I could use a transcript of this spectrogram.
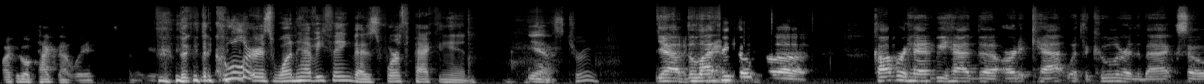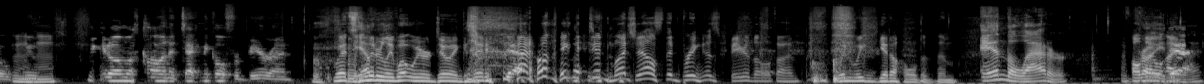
why people pack that way? It's kind of weird. The, the cooler is one heavy thing that is worth packing in. Yeah. That's true. Yeah, the I think the uh, Copperhead we had the Arctic Cat with the cooler in the back, so we, Mhm. we could almost call it a technical for beer run. That's Yep. literally what we were doing because Yeah. I don't think they did much else than bring us beer the whole time when we could get a hold of them. And the ladder. Although Probably I- that.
